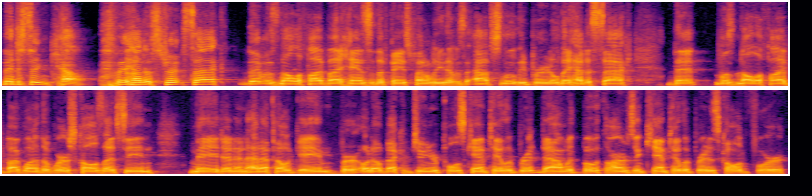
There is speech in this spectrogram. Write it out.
They just didn't count. They had a strip sack that was nullified by hands of the face penalty that was absolutely brutal. They had a sack that was nullified by one of the worst calls I've seen made in an NFL game where Odell Beckham Jr. pulls Cam Taylor Britt down with both arms and Cam Taylor Britt is called for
